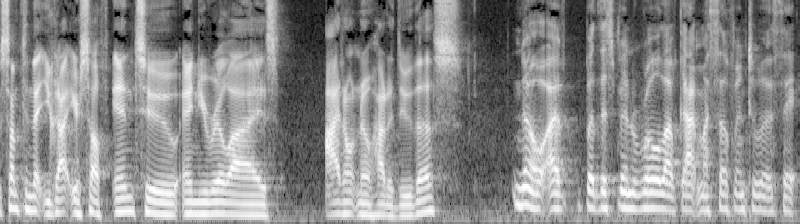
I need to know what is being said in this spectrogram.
something that you got yourself into, and you realize I don't know how to do this? No, I've, but there's been a role I've got myself into and say,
